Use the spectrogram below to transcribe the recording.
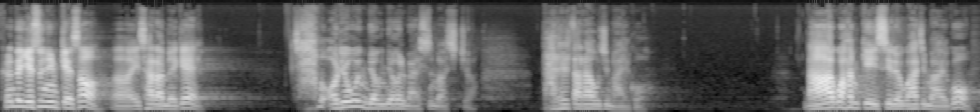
그런데 예수님께서 아, 이 사람에게 참 어려운 명령을 말씀하시죠. 나를 따라오지 말고 나하고 함께 있으려고 하지 말고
